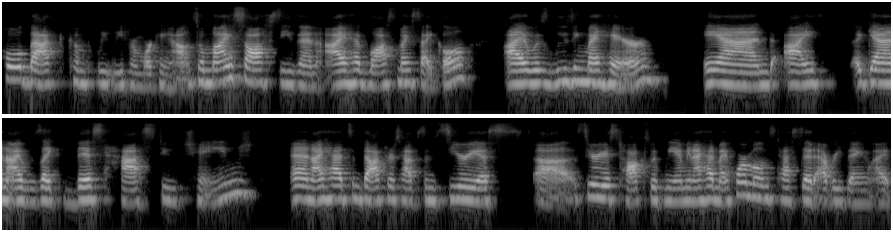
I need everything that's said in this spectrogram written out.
pulled back completely from working out. So my soft season i had lost my cycle. I was losing my hair. And i again i was like this has to change. And i had some doctors have some serious uh, serious talks with me. I mean, I had my hormones tested, everything. I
